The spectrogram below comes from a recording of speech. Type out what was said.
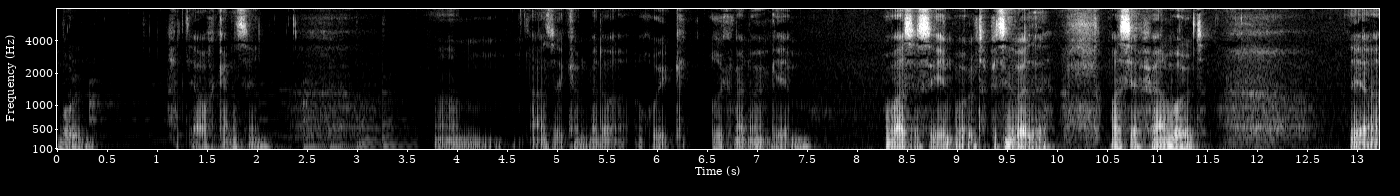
wollen. Hat ja auch keinen Sinn. Ähm, also ihr könnt mir da ruhig Rückmeldungen geben, was ihr sehen wollt, beziehungsweise was ihr hören wollt. Ja.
